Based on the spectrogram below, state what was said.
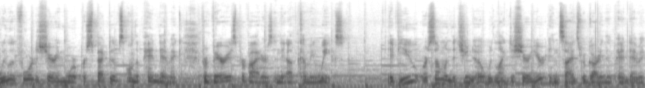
We look forward to sharing more perspectives on the pandemic from various providers in the upcoming weeks. If you or someone that you know would like to share your insights regarding the pandemic,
